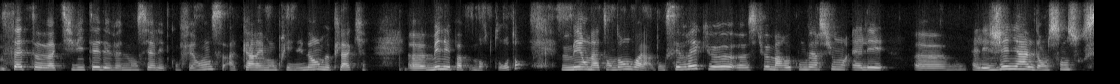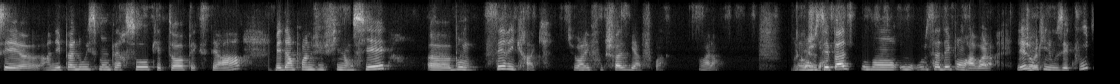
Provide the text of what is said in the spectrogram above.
Mmh. Cette euh, activité d'événementiel et de conférence a carrément pris une énorme claque, euh, mais n'est pas morte pour autant. Mais en attendant, voilà. Donc c'est vrai que euh, si tu veux, ma reconversion, elle est, elle est géniale dans le sens où c'est un épanouissement perso qui est top, etc. Mais d'un point de vue financier, bon, c'est ric-rac. Tu vois, il faut que je fasse gaffe, quoi. Voilà. Donc, je ne sais pas comment, où, ça dépendra. Voilà. Les gens qui nous écoutent,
